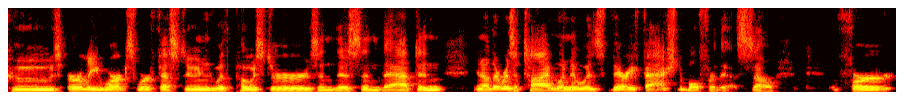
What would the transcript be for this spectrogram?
whose early works were festooned with posters and this and that. And you know, there was a time when it was very fashionable for this. So for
